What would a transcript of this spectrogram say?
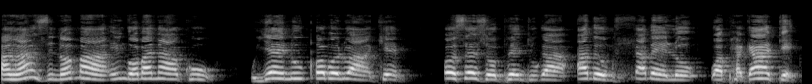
angazi noma ingoba nakhu uyena uqobo lwakhe osezophenduka abe umhlabelo waphakade.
